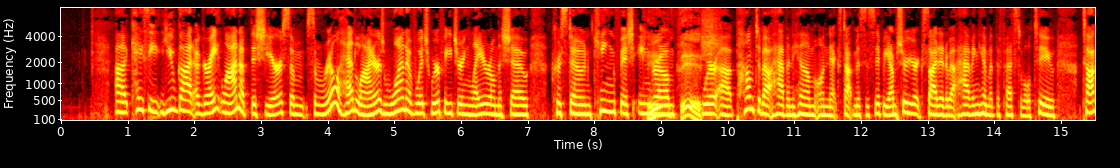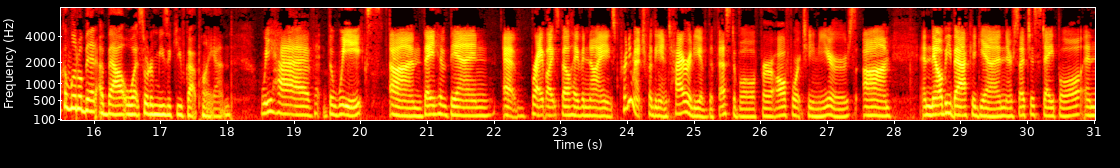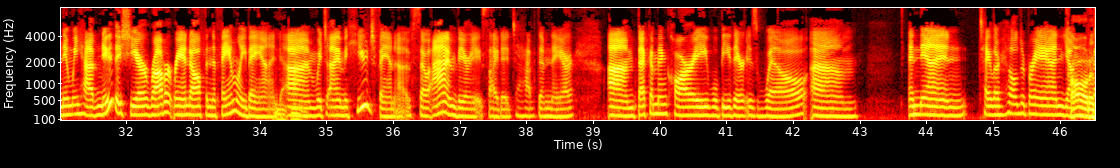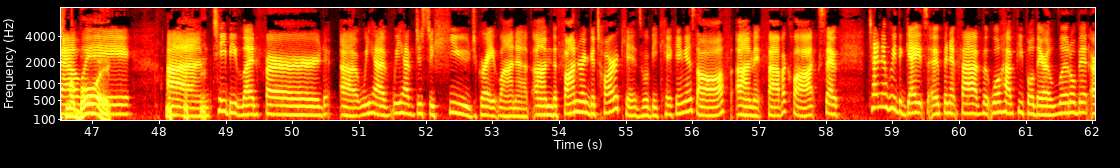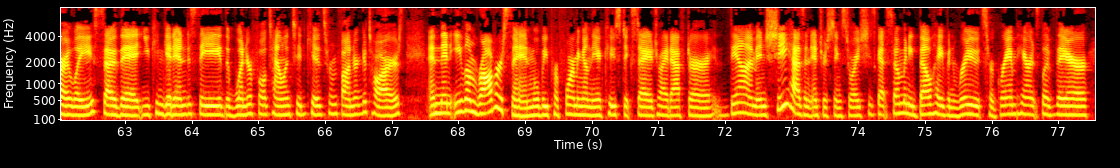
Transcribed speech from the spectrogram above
Uh, Casey, you've got a great lineup this year. Some some real headliners. One of which we're featuring later on the show. Christone Kingfish Ingram. Kingfish. We're uh, pumped about having him on Next Stop Mississippi. I'm sure you're excited about having him at the festival too. Talk a little bit about what sort of music you've got planned. We have the Weeks. Um, they have been at Bright Lights Belhaven Nights pretty much for the entirety of the festival for all 14 years. Um, and they'll be back again. They're such a staple. And then we have new this year, Robert Randolph and the Family Band, mm-hmm. um, which I am a huge fan of. So I'm very excited to have them there. Um, Becca Mancari will be there as well. Um, and then Taylor Hildebrand, Young oh, that's Valley. my boy um, TB Ledford. Uh, we have we have just a huge, great lineup. Um, the Fondren Guitar Kids will be kicking us off um, at five o'clock. So technically the gates open at five, but we'll have people there a little bit early so that you can get in to see the wonderful, talented kids from Fondren Guitars. And then Elam Robertson will be performing on the acoustic stage right after them. And she has an interesting story. She's got so many Belhaven roots. Her grandparents live there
